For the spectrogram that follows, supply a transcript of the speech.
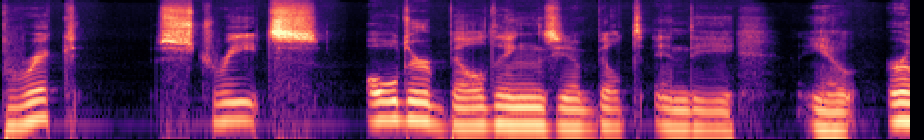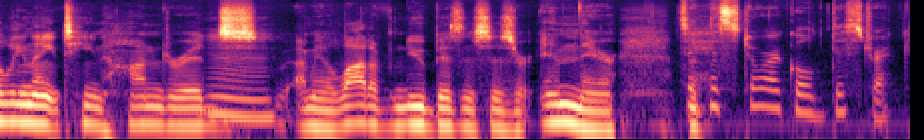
brick streets, older buildings, you know built in the you know early 1900s. Mm. I mean, a lot of new businesses are in there. It's a historical district.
